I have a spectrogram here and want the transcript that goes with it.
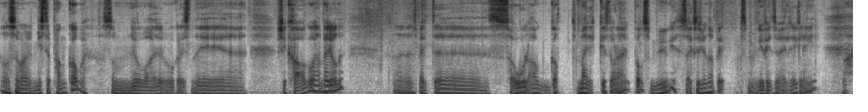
Og så var det Mr. Punkov, som jo var vokalisten i Chicago Chicago en periode. Eh, Spilte Soul av godt merke, står det her, på Smuget 26. april. Smuget fins jo heller ikke lenger. Nei.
